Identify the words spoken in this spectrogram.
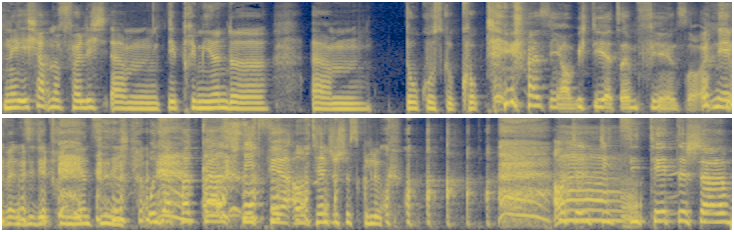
Nee, ich habe eine völlig ähm, deprimierende ähm, Dokus geguckt. Ich weiß nicht, ob ich die jetzt empfehlen soll. Nee, wenn sie deprimierend sind, nicht. Unser Podcast steht für authentisches Glück. Authentizitätischer.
